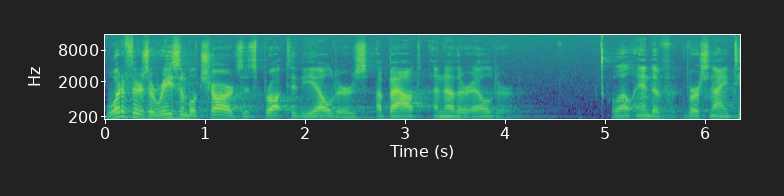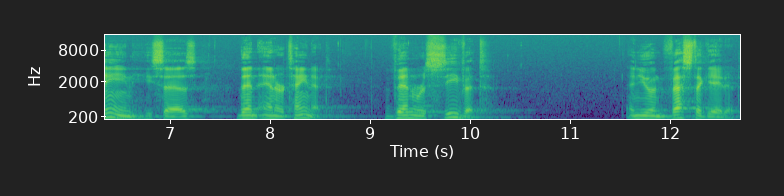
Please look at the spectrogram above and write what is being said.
What if there's a reasonable charge that's brought to the elders about another elder? Well, end of verse 19, he says, then entertain it, then receive it, and you investigate it.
